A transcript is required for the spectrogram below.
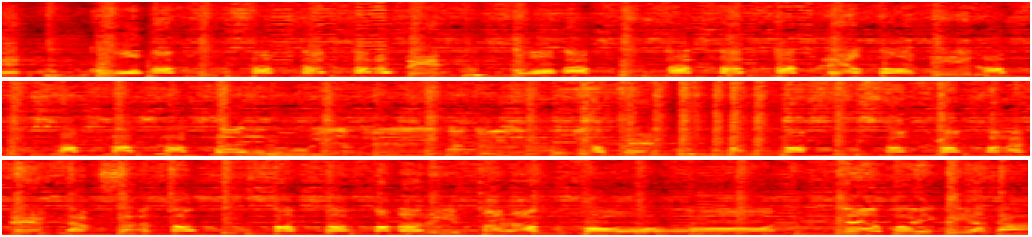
ฟนคุณขอพับ พับพับพับแฟนคุณขอพับ พับพับพับแล้วตอนนี้หลับ หลับหลับหลับไม่รู้เรื่องเลยก็เออเอาแฟนคุณมันน็อกน็อกน็อกน็อกแดกหนักสะต๊อกต๊อกต๊อกต๊อกรีบมารับก่อน แล้วค่อยเคลียร์กัน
